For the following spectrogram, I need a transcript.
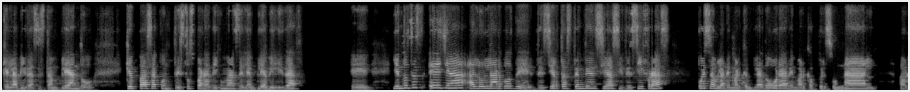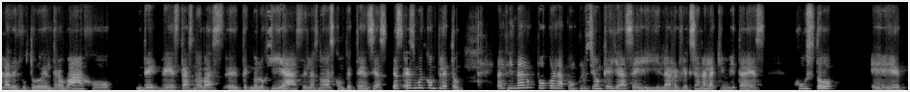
que la vida se está ampliando. ¿Qué pasa con estos paradigmas de la empleabilidad? Eh, y entonces ella, a lo largo de, ciertas tendencias y de cifras, pues habla de marca empleadora, de marca personal, habla del futuro del trabajo, de, estas nuevas eh, tecnologías, de las nuevas competencias. Es, muy completo. Al final, un poco la conclusión que ella hace y, la reflexión a la que invita es justo, eh,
